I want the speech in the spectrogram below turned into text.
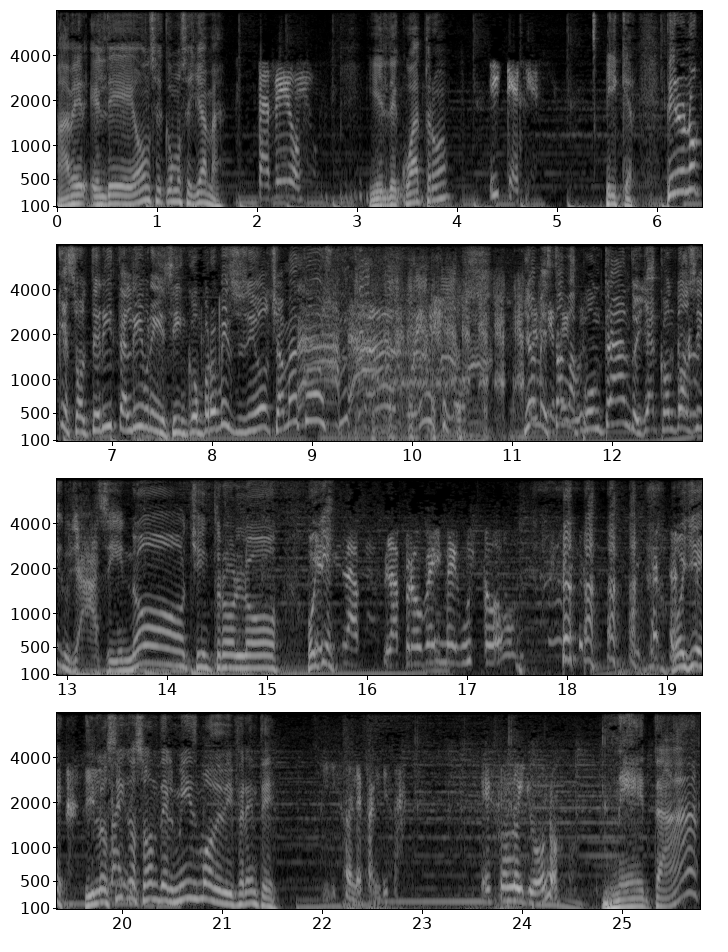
A ver, el de 11, ¿cómo se llama? Tadeo, ¿Y el de 4? Iker. Iker. Pero no que solterita, libre y sin compromisos y dos chamacos. Ah, bueno. Ya me estaba apuntando, ya con dos hijos. Ya, si no, chintrolo. Oye, La, la probé y me gustó. oye, ¿y los hijos son del mismo o de diferente? Híjole, pandita. Es uno y uno. ¿Neta?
